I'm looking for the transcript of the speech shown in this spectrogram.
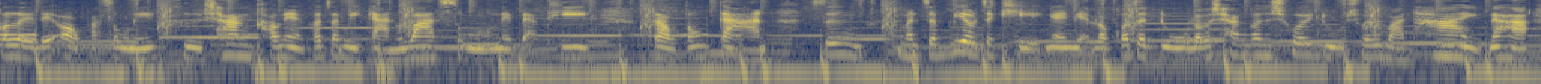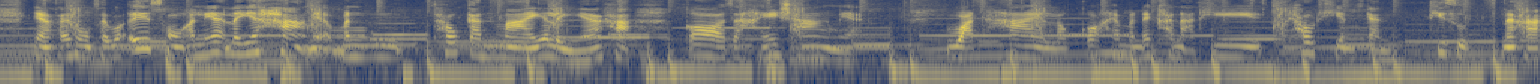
ก็เลยได้ออกมาทรงนี้คือช่างเขาเนี่ยก็จะมีการวาดทรงในแบบที่เราต้องการ ซึ่งมันจะเบี้ยวจะเขงไงเนี่ยเราก็จะดูแล้วก็ช่างก็จะช่วยดูช่วยวัดให้นะคะ อย่างใครสงสัยว่าเอ้ยสองอันเนี้ยระยะห่างเนี่ยมันเท่ากันไหมอะไรเงี้ยค่ะ ก็จะให้ช่างเนี่ย วัดให้แล้วก็ให้มันได้ขนาดที่เท่าเทียมกันที่สุดนะคะ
